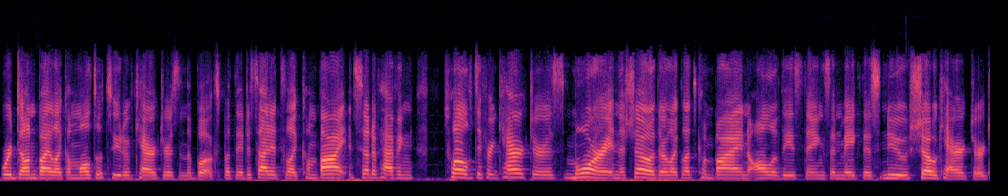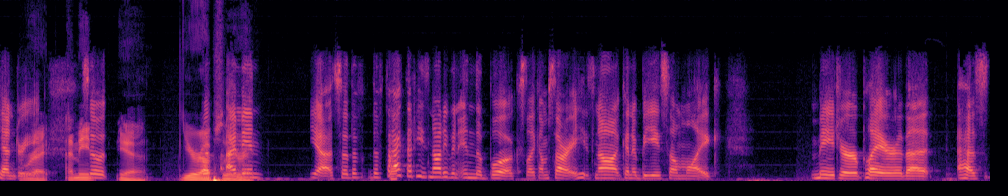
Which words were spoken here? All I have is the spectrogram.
were done by like a multitude of characters in the books, but they decided to like combine instead of having 12 different characters more in the show, they're like let's combine all of these things and make this new show character Gendry. Right. I mean, so, yeah. You're absolutely I right. mean, yeah, so the the fact that he's not even in the books, like I'm sorry, he's not going to be some like major player that has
